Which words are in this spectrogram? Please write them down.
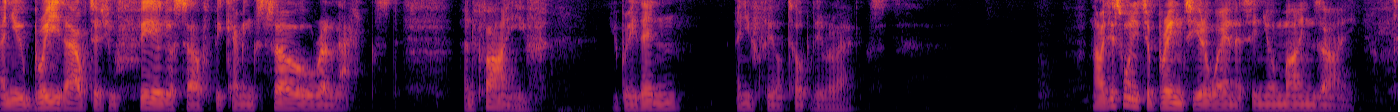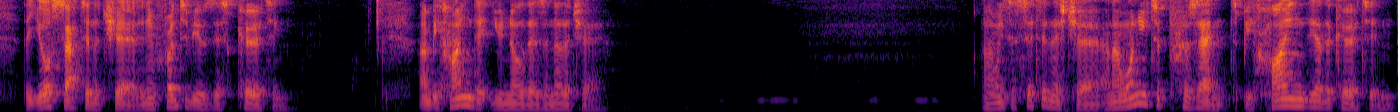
and you breathe out as you feel yourself becoming so relaxed. And five, you breathe in and you feel totally relaxed. Now, I just want you to bring to your awareness in your mind's eye that you're sat in a chair and in front of you is this curtain and behind it you know there's another chair. And I want you to sit in this chair and I want you to present behind the other curtain,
